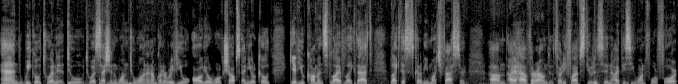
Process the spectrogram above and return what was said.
and we go to an to to a session one to one, and I'm gonna review all your workshops and your code, give you comments live like that. Like this is gonna be much faster. Um, I have around 35 students in IPC 144,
